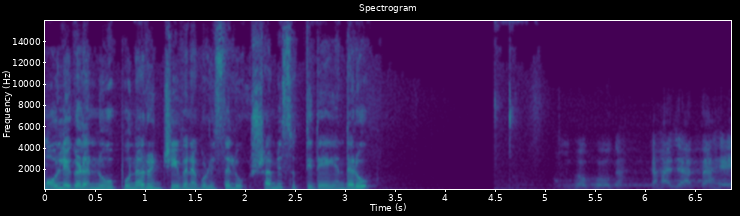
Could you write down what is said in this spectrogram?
ಮೌಲ್ಯಗಳನ್ನು ಪುನರುಜ್ಜೀವನಗೊಳಿಸಲು ಶ್ರಮಿಸುತ್ತಿದೆ ಎಂದರು संभव होगा कहा जाता है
